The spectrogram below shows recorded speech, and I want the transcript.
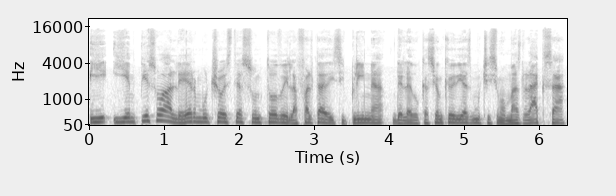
Y, y, empiezo a leer mucho este asunto de la falta de disciplina, de la educación que hoy día es muchísimo más laxa.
